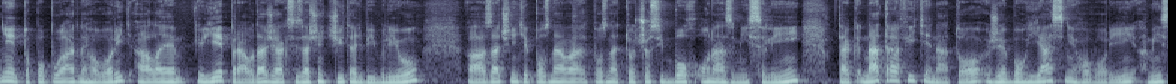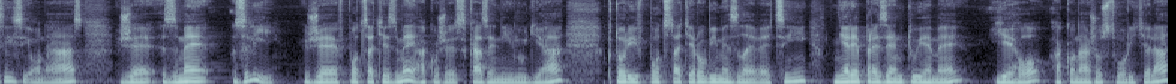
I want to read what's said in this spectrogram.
nie je to populárne hovoriť, ale je pravda, že ak si začnete čítať Bibliu a začnete poznávať, poznať to, čo si Boh o nás myslí, tak natrafíte na to, že Boh jasne hovorí a myslí si o nás, že sme zlí, že v podstate sme akože skazení ľudia, ktorí v podstate robíme zlé veci, nereprezentujeme jeho ako nášho stvoriteľa,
